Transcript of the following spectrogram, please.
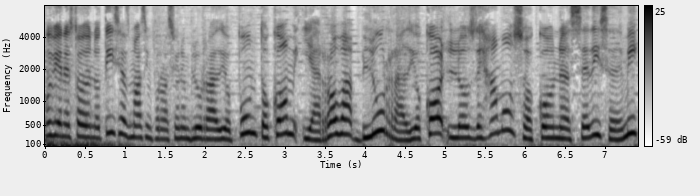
Muy bien, esto de noticias, más información en blurradio.com y arroba blurradioco. Los dejamos con Se dice de mí.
